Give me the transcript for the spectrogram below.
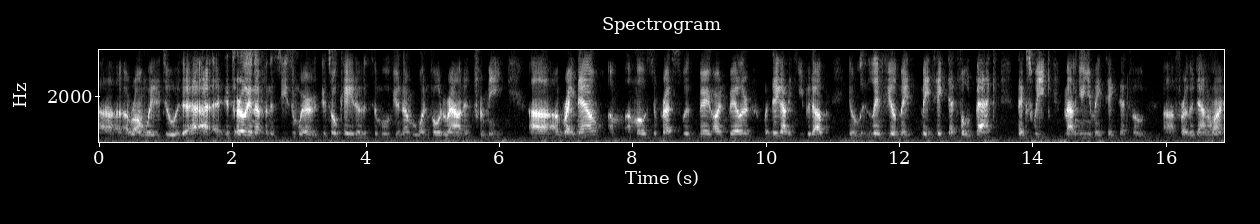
uh, a wrong way to do it. Uh, it's early enough in the season where it's okay to, to move your number one vote around. And for me, uh, right now, I'm, I'm, most impressed with Mary Hardin Baylor, but they got to keep it up. You know, Linfield may may take that vote back next week. Mount Union may take that vote uh, further down the line.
